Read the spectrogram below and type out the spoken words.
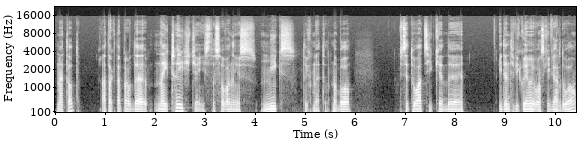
metod, a tak naprawdę najczęściej stosowany jest miks tych metod, no bo w sytuacji, kiedy identyfikujemy wąskie gardło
